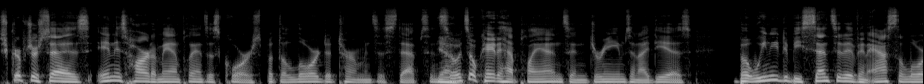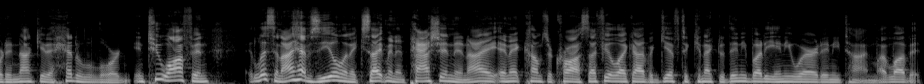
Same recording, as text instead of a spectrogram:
scripture says, in his heart, a man plans his course, but the Lord determines his steps. And so it's okay to have plans and dreams and ideas, but we need to be sensitive and ask the Lord and not get ahead of the Lord. And too often, listen, I have zeal and excitement and passion and I and it comes across. I feel like I have a gift to connect with anybody anywhere at any time. I love it.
